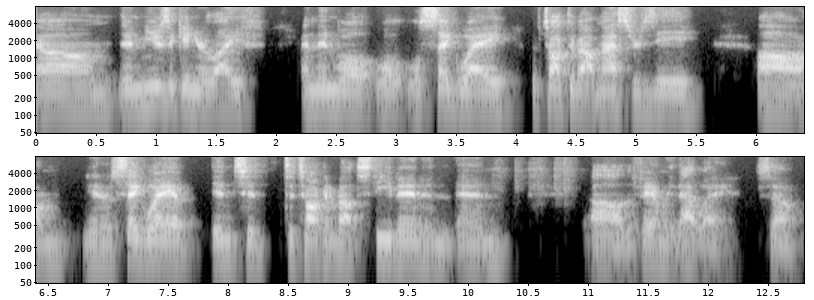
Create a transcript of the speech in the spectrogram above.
um, and music in your life and then we'll we'll we'll segue. We've talked about Master Z, um, you know, segue into to talking about Stephen and and uh, the family that way. So.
